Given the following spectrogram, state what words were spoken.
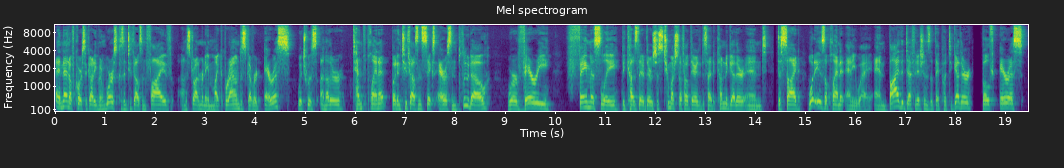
And then, of course, it got even worse because in 2005, an astronomer named Mike Brown discovered Eris, which was another 10th planet. But in 2006, Eris and Pluto were very famously, because there, there's just too much stuff out there, they decided to come together and decide what is a planet anyway. And by the definitions that they put together, both Eris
